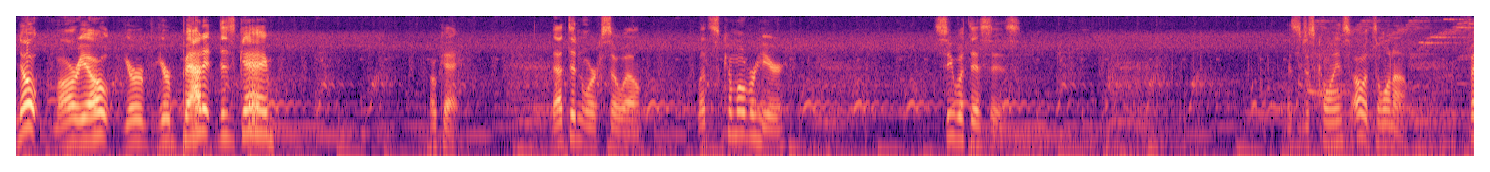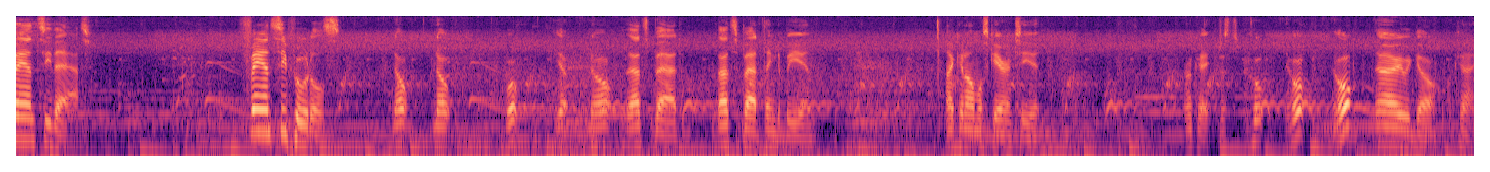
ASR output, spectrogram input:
No, Mario, you're you're bad at this game. Okay. That didn't work so well. Let's come over here. See what this is. Is it just coins? Oh, it's a one-up. Fancy that. Fancy poodles. Nope, nope. Whoop. Yep, no, that's bad. That's a bad thing to be in. I can almost guarantee it. Okay, just whoop, whoop, whoop. There we go. Okay.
